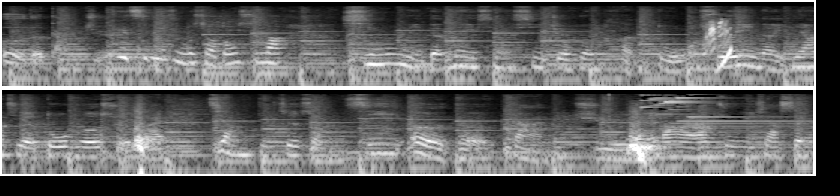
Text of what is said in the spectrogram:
饿的感觉。可以吃点什么小东西吗？心里的内心戏就会很多，所以呢，一定要记得多喝水来降低这种饥饿的感觉。当然要注意一下身体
